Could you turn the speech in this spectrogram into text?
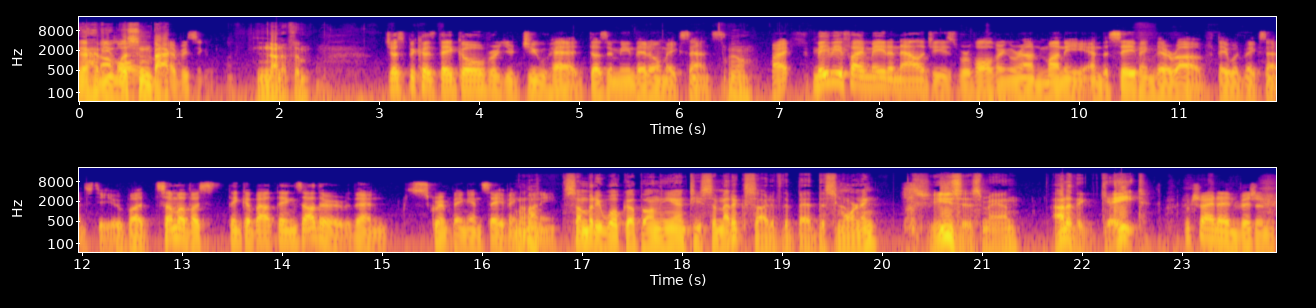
Have you Not all- listened back? Every single one. None of them. Just because they go over your Jew head doesn't mean they don't make sense. Oh, All right. Maybe if I made analogies revolving around money and the saving thereof, they would make sense to you. But some of us think about things other than scrimping and saving money. somebody woke up on the anti-Semitic side of the bed this morning. Jesus, man, out of the gate. I'm trying to envision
